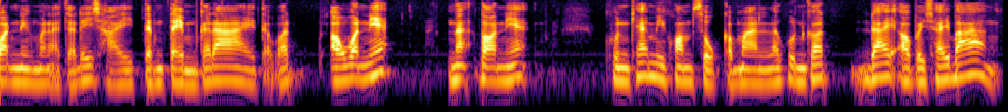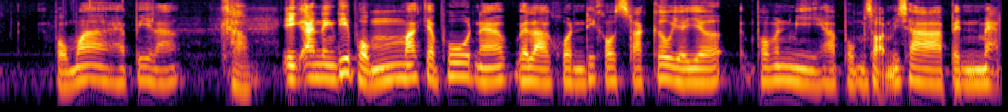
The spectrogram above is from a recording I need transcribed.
วันหนึ่งมันอาจจะได้ใช้เต็มๆก็ได้ แต่ว่าเอาวันเนี้ยณตอนเนี้ยคุณแค่มีความสุขกับมัน แล้วคุณก็ได้เอาไปใช้บ้าง ผมว่า happy แล้วครับ อีกอันหนึ่งที่ผมมักจะพูดนะ เวลาคนที่เขา struggle เยอะๆ เพราะมันมีครับ ผมสอนวิชาเป็น math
